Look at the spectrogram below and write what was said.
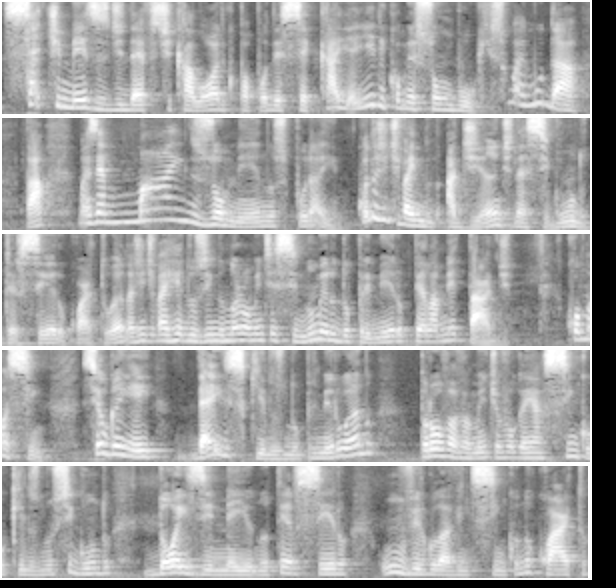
sete meses de déficit calórico para poder secar e aí ele começou um book. Isso vai mudar, tá? Mas é mais ou menos por aí. Quando a gente vai adiante, né, segundo, terceiro, quarto ano, a gente vai reduzindo normalmente esse número do primeiro pela metade. Como assim? Se eu ganhei 10 quilos no primeiro ano, provavelmente eu vou ganhar 5 quilos no segundo, 2,5 no terceiro, 1,25 no quarto,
